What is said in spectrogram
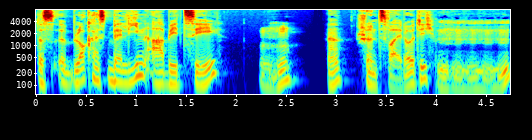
Das äh, Blog heißt Berlin ABC. Mhm. Ja, schön zweideutig. Mhm, mhm, mhm.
